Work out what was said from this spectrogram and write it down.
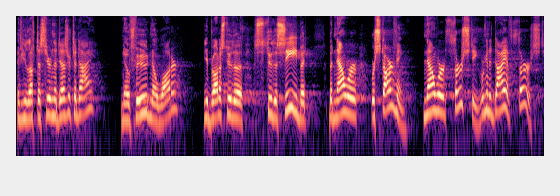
Have you left us here in the desert to die? No food, no water? You brought us through the, through the sea, but, but now we're, we're starving. Now we're thirsty. We're going to die of thirst.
